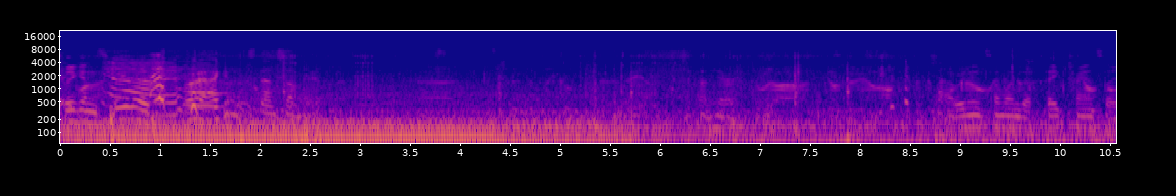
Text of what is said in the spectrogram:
Speaking of Swedish. Yeah. Right, I can understand something. Oh, we need someone to fake translate.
